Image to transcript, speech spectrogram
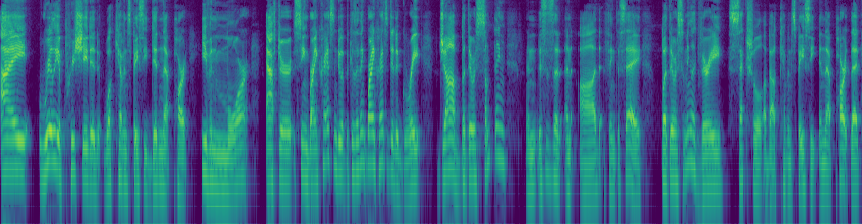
I really appreciated what Kevin Spacey did in that part even more after seeing Bryan Cranston do it because I think Bryan Cranston did a great job, but there was something, and this is a, an odd thing to say, but there was something like very sexual about Kevin Spacey in that part that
